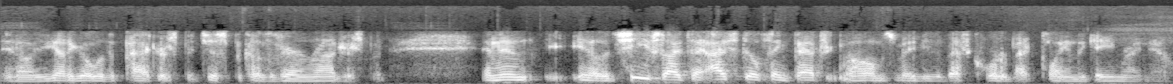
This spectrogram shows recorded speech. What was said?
You know, you got to go with the Packers, but just because of Aaron Rodgers. But and then you know the Chiefs. I think I still think Patrick Mahomes may be the best quarterback playing the game right now.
